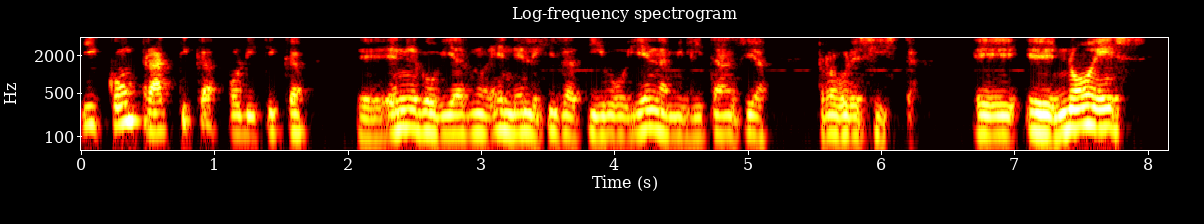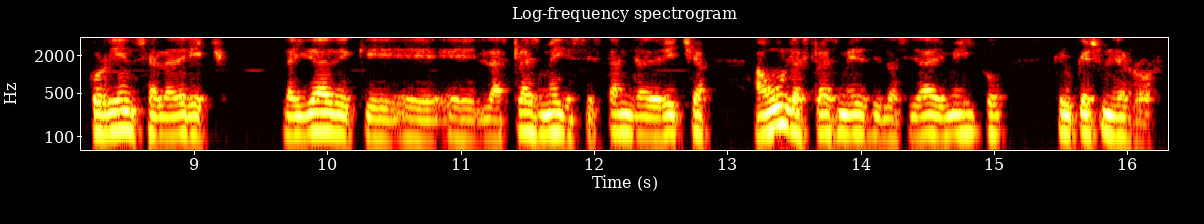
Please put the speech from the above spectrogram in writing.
y con práctica política eh, en el gobierno, en el legislativo y en la militancia progresista. no es corriente a la derecha. La idea de que las clases medias están a la derecha, aún las clases medias de la Ciudad de México, creo que es un error.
